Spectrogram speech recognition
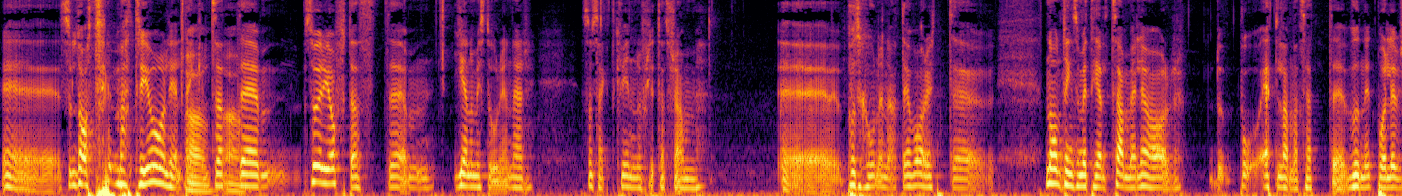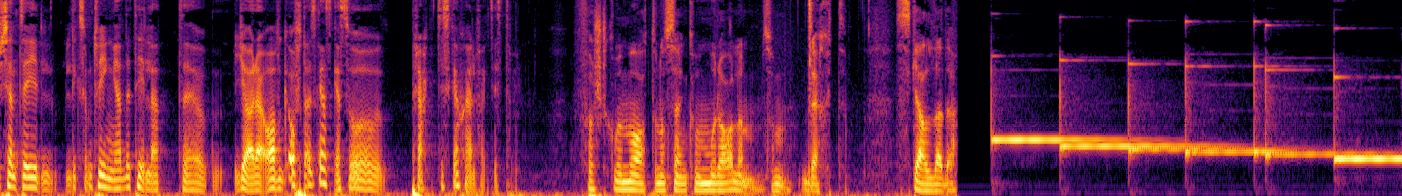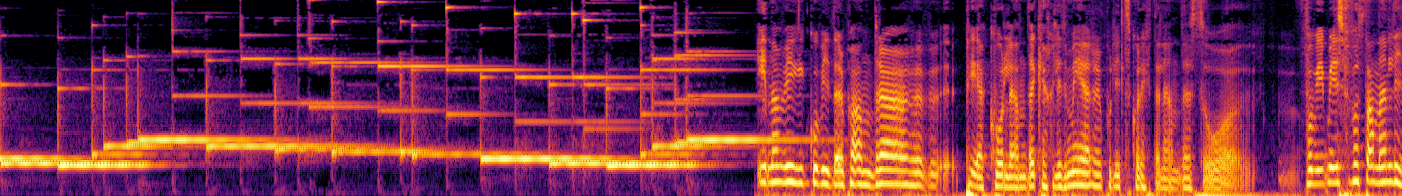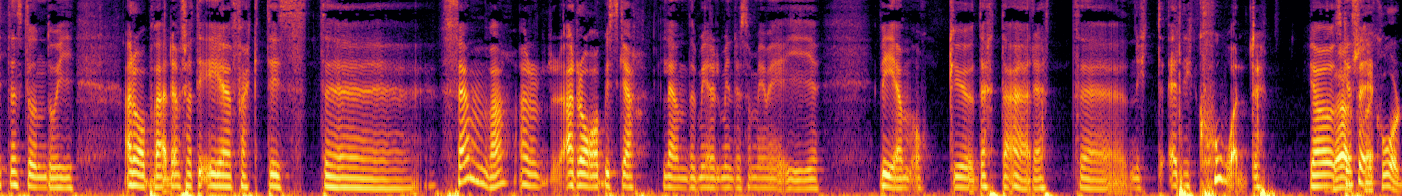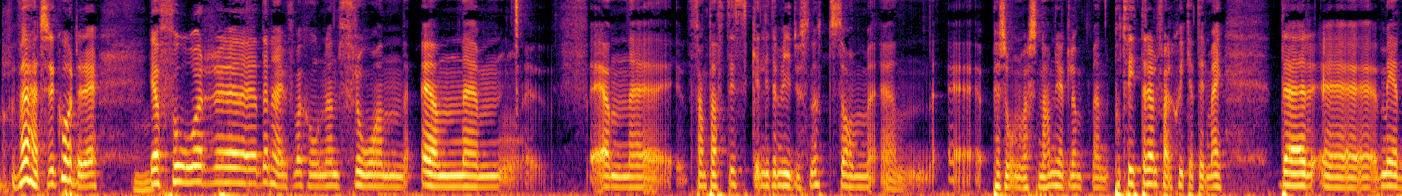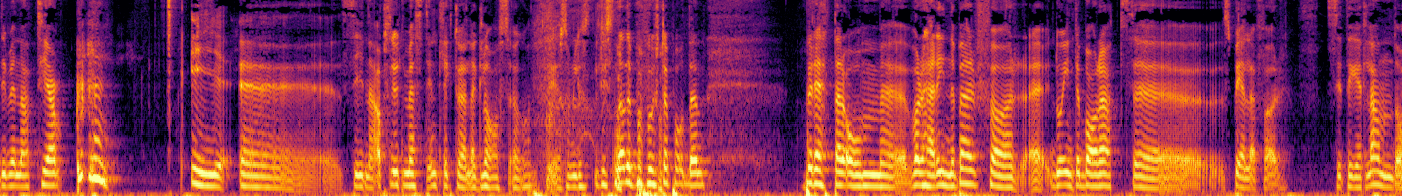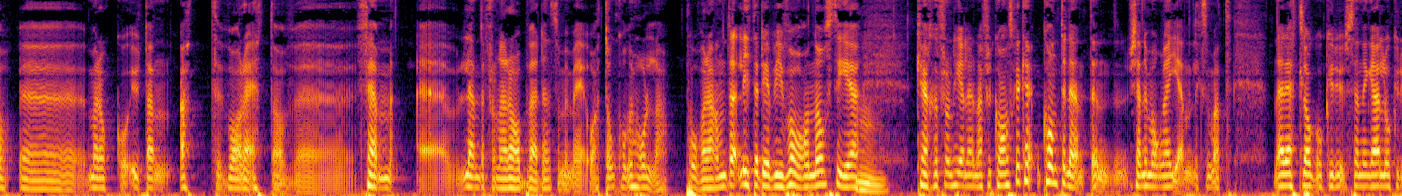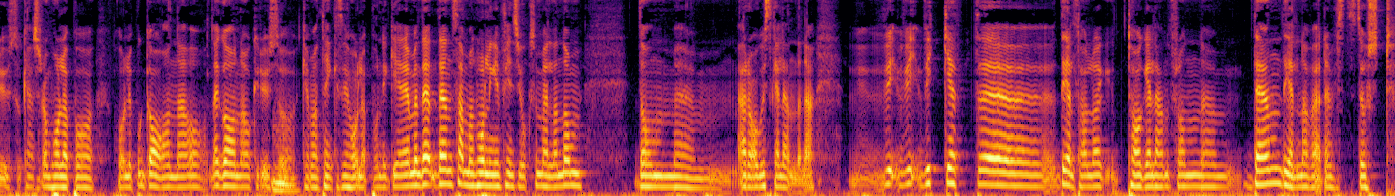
eh, soldatmaterial helt enkelt. Ja, så, att, ja. eh, så är det oftast eh, genom historien när som sagt kvinnor flyttat fram eh, positionerna. Att det har varit eh, någonting som ett helt samhälle har på ett eller annat sätt eh, vunnit på eller känt sig liksom tvingade till att eh, göra av oftast ganska så praktiska skäl faktiskt. Först kommer maten och sen kommer moralen som Brecht skaldade. Innan vi går vidare på andra PK-länder, kanske lite mer politiskt korrekta länder, så får vi, vi får stanna en liten stund då i arabvärlden, för att det är faktiskt eh, fem va? arabiska länder mer eller mindre som är med i VM och eh, detta är ett eh, nytt rekord. Jag ska världsrekord. Säga, världsrekord är det. Mm. Jag får eh, den här informationen från en en eh, fantastisk liten videosnutt som en eh, person vars namn jag glömt, men på Twitter i alla fall, skickat till mig. Där eh, Mehdi Benatia i eh, sina absolut mest intellektuella glasögon, för er som lys lyssnade på första podden, berättar om eh, vad det här innebär för, eh, då inte bara att eh, spela för sitt eget land då, eh, Marocko, utan att vara ett av eh, fem eh, länder från arabvärlden som är med och att de kommer hålla på varandra. Lite det vi är vana att se, mm. kanske från hela den afrikanska kontinenten, känner många igen, liksom att när ett lag åker ut, Senegal åker ut, så kanske de håller på, håller på Ghana och när Ghana åker ut så mm. kan man tänka sig hålla på Nigeria. Men den, den sammanhållningen finns ju också mellan de, de um, arabiska länderna. Vi, vilket uh, deltagarland från um, den delen av världen finns störst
